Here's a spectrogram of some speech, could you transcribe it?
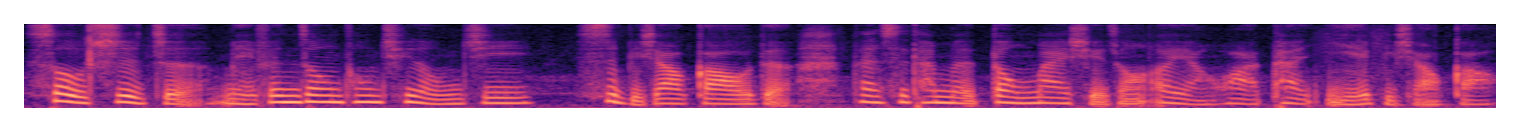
受试者每分钟通气容积。是比较高的，但是他们的动脉血中二氧化碳也比较高。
